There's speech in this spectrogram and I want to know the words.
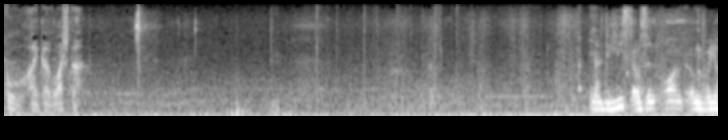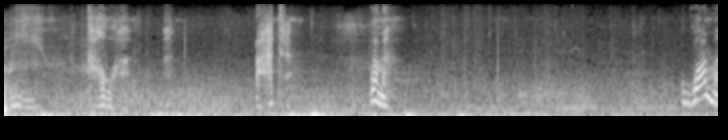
Ku Ja, die liest aus den Ohren irgendwo hier. Kawa. Ahatra. Guama. Guama.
